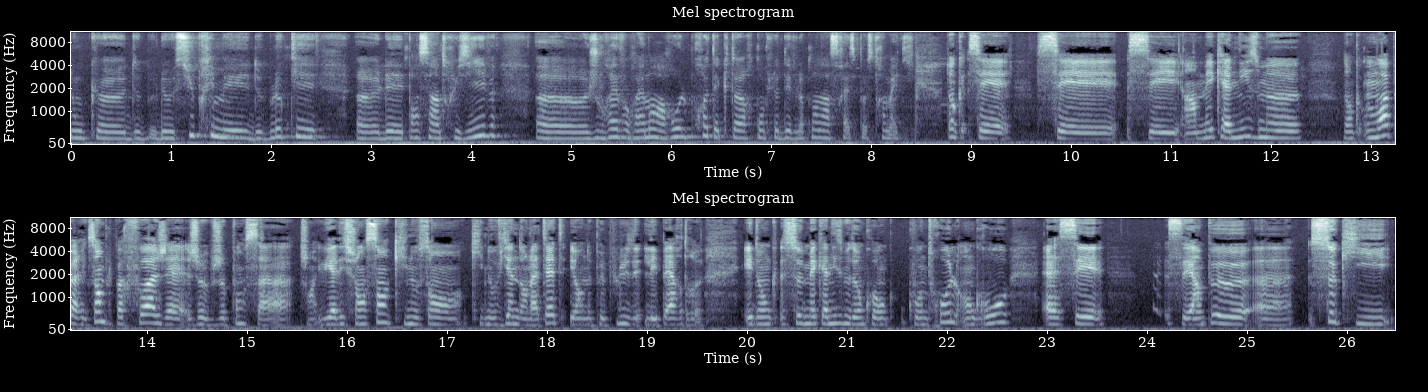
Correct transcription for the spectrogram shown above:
donc, euh, de, supprimer, de bloquer les pensées intrusives, joueraient vraiment un rôle protecteur contre le développement d'un stress post-traumatique. Donc, c'est, c'est, c'est un mécanisme. Donc, moi, par exemple, parfois, je, je, pense à. Il y a des chansons qui nous, sont, qui nous viennent dans la tête et on ne peut plus les perdre. Et donc, ce mécanisme de contrôle, en gros, c'est c'est un peu euh, ce qui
